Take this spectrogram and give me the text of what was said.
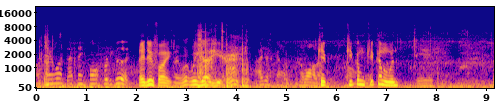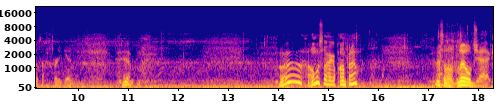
I'll tell you what, that thing fought pretty good. They do fight. Hey, what we got here? I just got a lot Keep keep them keep coming with. 'em. Yeah. Feels like pretty good. Yep. Well, almost look like a pompano. That's a little, little jack,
